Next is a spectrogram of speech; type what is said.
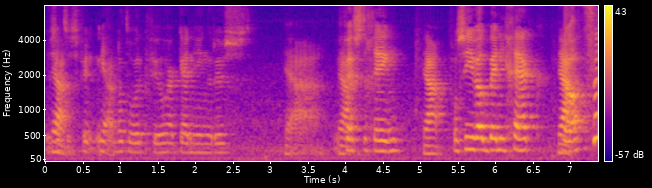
Dus Ja. dat, is, vind, ja, dat hoor ik veel. Herkenning, rust, Ja. Bevestiging. Ja. Van zie je wel, ik ben niet gek. Ja. Dat.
